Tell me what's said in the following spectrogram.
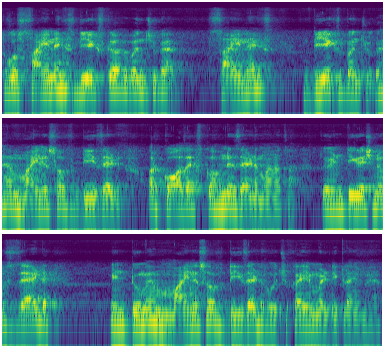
तो वो साइन एक्स डी एक्स का बन चुका है। साइन एक्स डी एक्स बन चुका है माइनस ऑफ़ डी जेड, और कॉज एक्स को हमने जेड माना था। तो इंटीग्रेशन ऑफ़ जेड इंटू में माइनस ऑफ़ डी जेड हो चुका है, ये मल्टीप्लाई में है।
